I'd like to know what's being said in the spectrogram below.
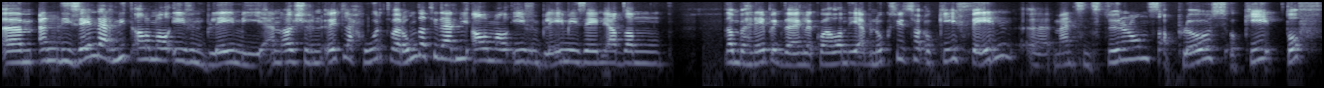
Ehm, en die zijn daar niet allemaal even blij mee. En als je hun uitleg hoort waarom dat die daar niet allemaal even blij mee zijn, ja, dan, dan begrijp ik dat eigenlijk wel. Want die hebben ook zoiets van, oké, fijn, eh, mensen steunen ons, applaus, oké, tof.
